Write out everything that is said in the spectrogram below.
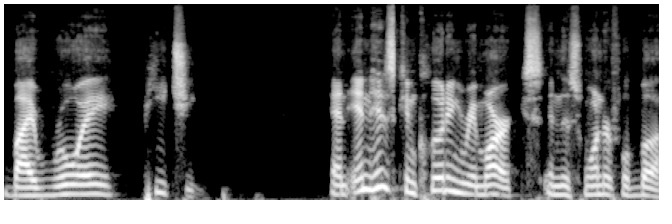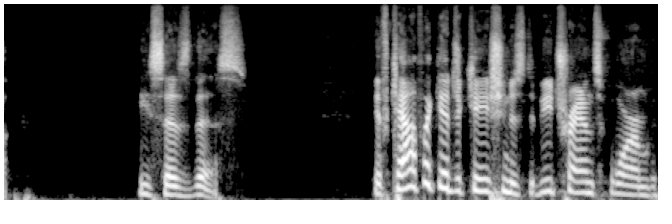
by Roy Peachey. And in his concluding remarks in this wonderful book, he says this If Catholic education is to be transformed,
